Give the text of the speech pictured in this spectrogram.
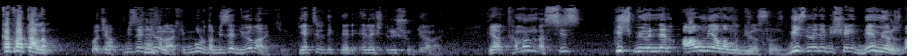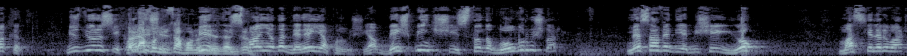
kapatalım. Hocam bize diyorlar ki burada bize diyorlar ki getirdikleri eleştiri şu diyorlar ki ya tamam da siz hiçbir önlem almayalım mı diyorsunuz? Biz öyle bir şey demiyoruz bakın. Biz diyoruz ki kardeşim güzel, bir neden? İspanya'da deney yapılmış ya 5000 kişiyi stada doldurmuşlar. Mesafe diye bir şey yok. Maskeleri var.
